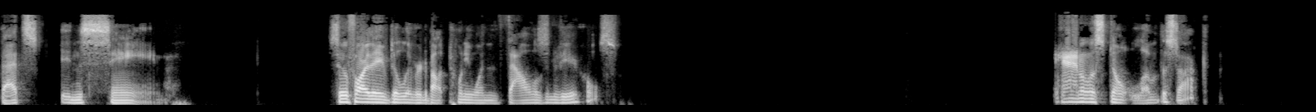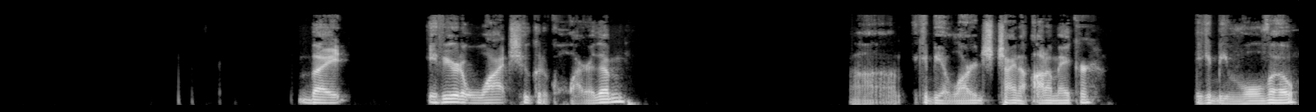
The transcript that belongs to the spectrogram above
That's insane. So far, they've delivered about 21,000 vehicles. Analysts don't love the stock. But if you were to watch who could acquire them, um, it could be a large China automaker. It could be Volvo.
